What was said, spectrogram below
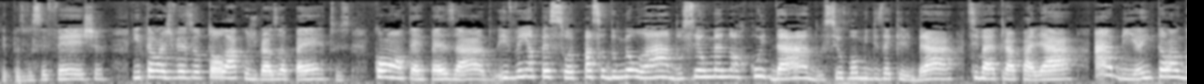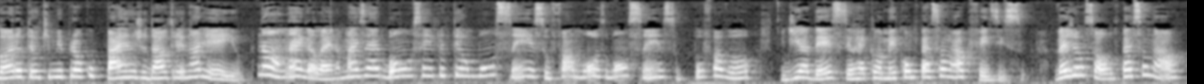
depois você fecha. Então, às vezes eu tô lá com os braços abertos, com o halter pesado, e vem a pessoa e passa do meu lado, sem o menor cuidado, se eu vou me desequilibrar, se vai atrapalhar. Ah, Bia, então agora eu tenho que me preocupar em ajudar o treino alheio. Não, né, galera? Mas é bom sempre ter um bom senso, o famoso bom senso, por favor. Dia desses eu reclamei com o personal que fez isso. Vejam só, um personal.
